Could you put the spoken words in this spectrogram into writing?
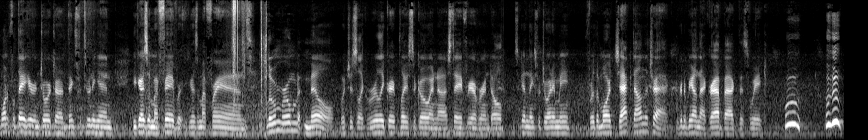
Wonderful day here in Georgia, and thanks for tuning in. You guys are my favorite. You guys are my friends. Bloom Room Mill, which is like really great place to go and uh, stay if you're ever in Once again, thanks for joining me for the more Jack Down the Track. We're gonna be on that grab bag this week. Woo! Woohoo!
